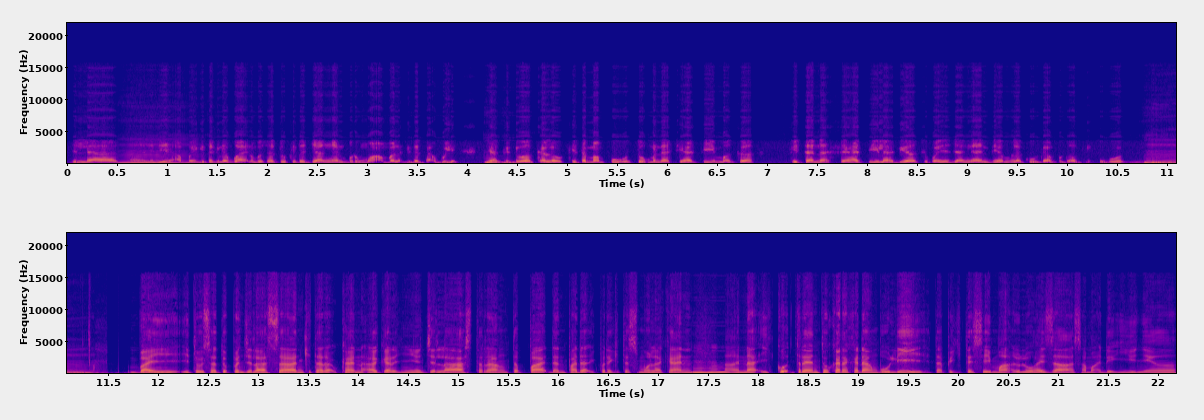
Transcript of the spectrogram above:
jelas. Ha, Hmm. jadi apa yang kita kena buat nombor satu kita jangan bermuamalah kita tak boleh. Yang kedua kalau kita mampu untuk menasihati maka kita nasihatilah dia supaya jangan dia melakukan perkara tersebut. Hmm. Baik, itu satu penjelasan. Kita harapkan agar ianya jelas, terang, tepat dan padat kepada kita semua lah kan. Mhm. Uh, nak ikut trend tu kadang-kadang boleh. Tapi kita semak dulu Haiza. Sama ada ianya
